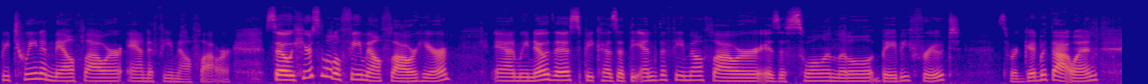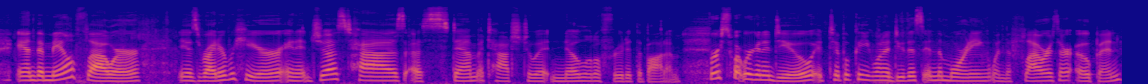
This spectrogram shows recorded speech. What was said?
between a male flower and a female flower. So here's a little female flower here. And we know this because at the end of the female flower is a swollen little baby fruit. So we're good with that one. And the male flower is right over here and it just has a stem attached to it, no little fruit at the bottom. First what we're gonna do, typically you wanna do this in the morning when the flowers are open,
